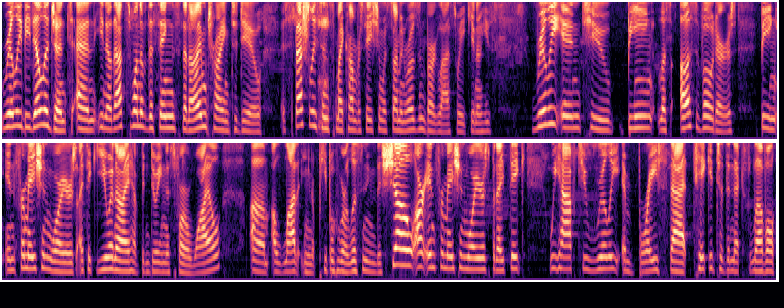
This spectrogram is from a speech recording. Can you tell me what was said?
really be diligent and you know that's one of the things that I'm trying to do, especially since my conversation with Simon Rosenberg last week. You know, he's really into being us us voters being information warriors. I think you and I have been doing this for a while. Um, a lot, of you know, people who are listening to the show are information warriors, but I think we have to really embrace that, take it to the next level,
